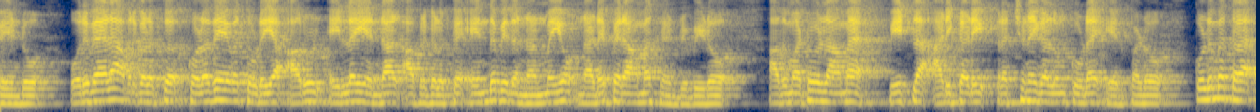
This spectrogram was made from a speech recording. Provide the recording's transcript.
வேண்டும். ஒருவேளை அவர்களுக்கு குலதெய்வத்துடைய அருள் இல்லை என்றால் அவர்களுக்கு எந்தவித நன்மையும் நடைபெறாமல் சென்றுவிடும் அது மட்டும் இல்லாமல் வீட்டில் அடிக்கடி பிரச்சனைகளும் கூட ஏற்படும். குடும்பத்தில்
